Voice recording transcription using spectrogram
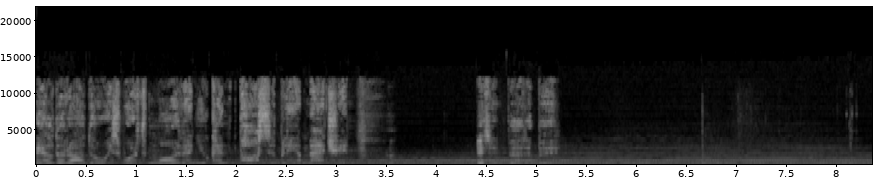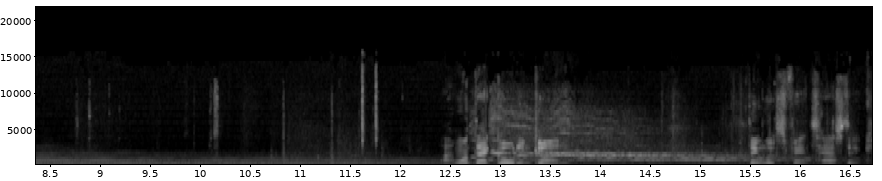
El Dorado is worth more than you can possibly imagine. It had better be. Want that golden gun. Thing looks fantastic.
